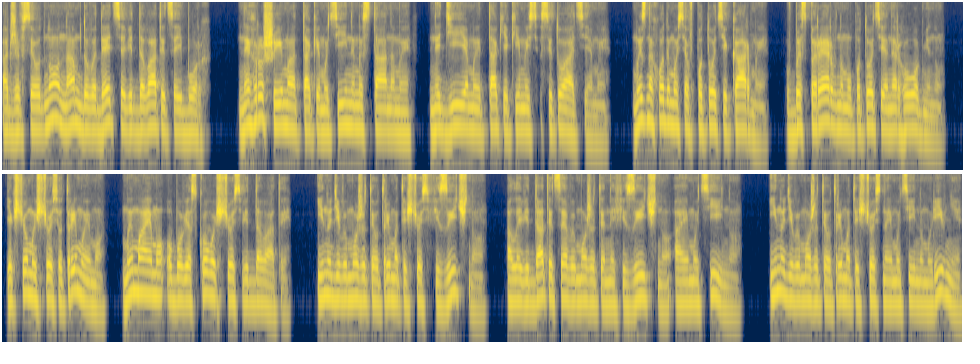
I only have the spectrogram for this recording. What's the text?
адже все одно нам доведеться віддавати цей борг не грошима, так емоційними станами, не діями, так якимись ситуаціями. Ми знаходимося в потоці карми, в безперервному потоці енергообміну. Якщо ми щось отримуємо, ми маємо обов'язково щось віддавати. Іноді ви можете отримати щось фізично, але віддати це ви можете не фізично, а емоційно. Іноді ви можете отримати щось на емоційному рівні,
